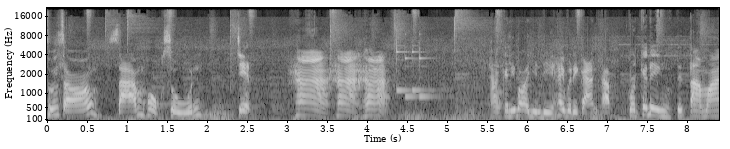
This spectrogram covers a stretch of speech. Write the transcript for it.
02 360 7555 ทางคาริบอยยินดีให้บริการครับ กดกระดิ่งติดตามไว้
